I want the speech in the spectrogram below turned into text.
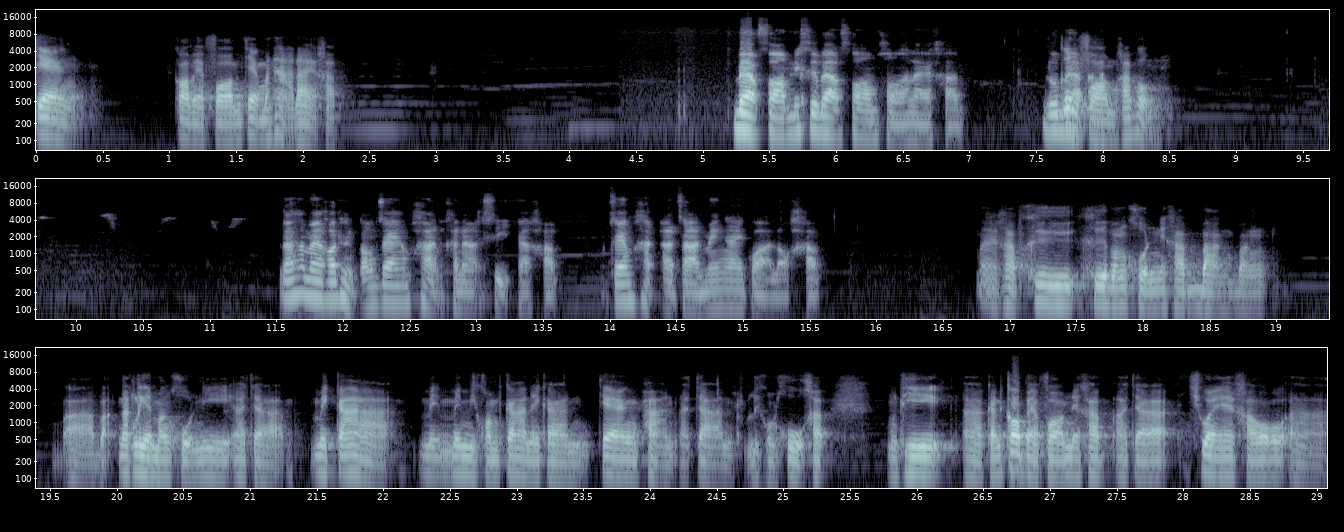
แจ้งกรอกแบบฟอร์มแจ้งปัญหาได้ครับ แบบฟอร์มนี่คือแบบฟอร์มของอะไรครับ รูปแบ Google บฟอร์มครับผม แล้วทำไมเขาถึงต้องแจ้งผ่านคณะศิลป์นะครับ แจ้งผ่านอาจารย์ไม่ง่ายกว่าหรอครับไม่ครับ คือคือบางคนนะครับบางบางอ่านักเรียนบางคนนี่อาจจะไม่กล้าไม่ไม่มีความกล้าในการแจ้งผ่านอาจารย์หรือคุณครูครับบางทีอ่าการกรอกแบบฟอร์มเนี่ยครับ อาจจะช่วยให้เขาอ่า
